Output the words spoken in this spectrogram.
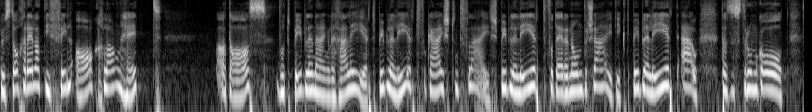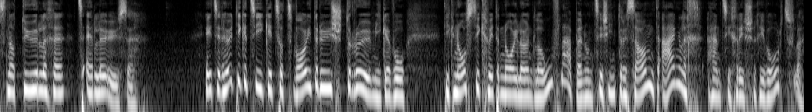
weil es doch relativ viel Anklang hat an das, was die Bibel eigentlich auch lehrt. Die Bibel lehrt von Geist und Fleisch. Die Bibel lehrt von deren Unterscheidung. Die Bibel lehrt auch, dass es darum geht, das Natürliche zu erlösen. Jetzt in der heutigen Zeit gibt es so zwei, drei Strömungen, wo die Gnostik wieder neu aufleben Und es ist interessant, eigentlich haben sie christliche Wurzeln.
